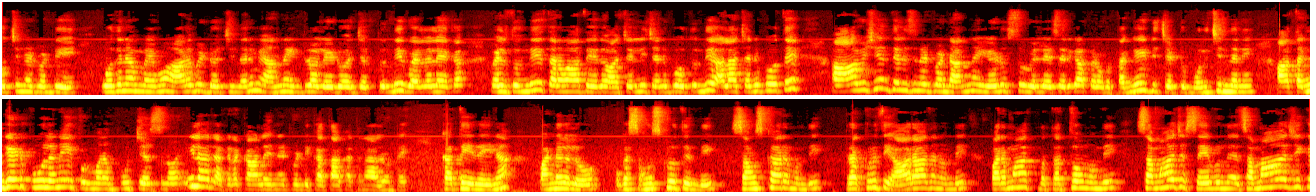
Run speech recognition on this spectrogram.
వచ్చినటువంటి వదినమ్మేమో ఆడబిడ్డ వచ్చిందని మీ అన్న ఇంట్లో లేడు అని చెప్తుంది వెళ్ళలేక వెళ్తుంది తర్వాత ఏదో ఆ చెల్లి చనిపోతుంది అలా చనిపోతే ఆ విషయం తెలిసినటువంటి అన్న ఏడుస్తూ వెళ్ళేసరికి అక్కడ ఒక తంగేటి చెట్టు మొలిచిందని ఆ తంగేడు పూలని ఇప్పుడు మనం పూజ చేస్తున్నాం. ఇలా రకరకాలైనటువంటి కథాకథనాలు ఉంటాయి. కథ ఏదైనా పండుగలో ఒక సంస్కృతి ఉంది సంస్కారం ఉంది ప్రకృతి ఆరాధన ఉంది పరమాత్మ తత్వం ఉంది సమాజ సేవ ఉంది సామాజిక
